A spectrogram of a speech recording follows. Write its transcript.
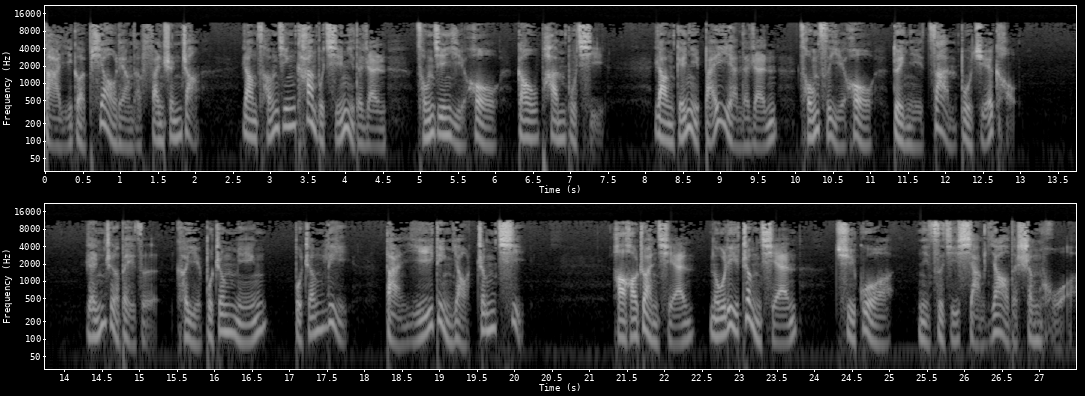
打一个漂亮的翻身仗，让曾经看不起你的人，从今以后高攀不起。让给你白眼的人从此以后对你赞不绝口。人这辈子可以不争名不争利，但一定要争气。好好赚钱，努力挣钱，去过你自己想要的生活。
